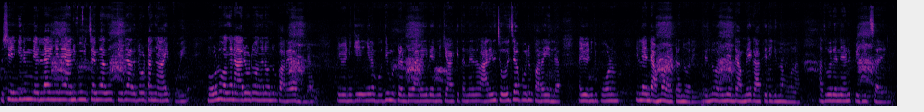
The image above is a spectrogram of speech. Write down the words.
പക്ഷേ എങ്കിലും എല്ലാം ഇങ്ങനെ അനുഭവിച്ചങ്ങ് അത് തീരെ അതിലോട്ടങ്ങ് ആയിപ്പോയി. മോളും അങ്ങനെ ആരോടും അങ്ങനെ ഒന്നും പറയാറില്ല. അയ്യോ എനിക്ക് ഇങ്ങനെ ബുദ്ധിമുട്ടുണ്ട്. ആരെങ്കിലും എനിക്ക് ആക്കി തന്നെ ആരെങ്കിലും ചോദിച്ചാൽ പോലും പറയില്ല. അയ്യോ എനിക്ക് പോകണം ഇല്ല എന്റെ അമ്മ വരട്ടെ എന്ന് പറയും. എന്ന് പറഞ്ഞ് എന്റെ അമ്മയെ കാത്തിരിക്കുന്ന മോളാണ്. അതുപോലെ തന്നെയാണ് പീരീഡ്സ് ആയാലും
